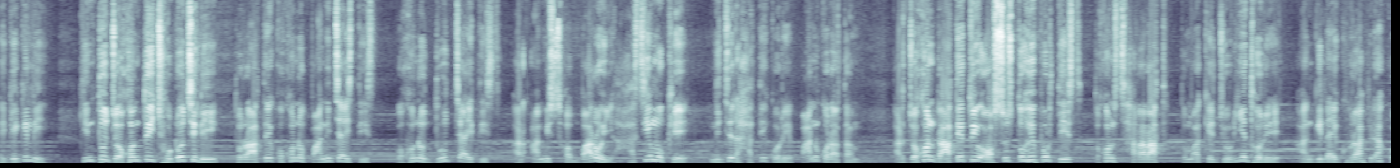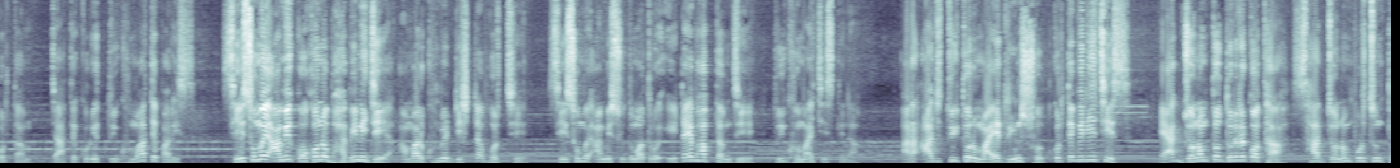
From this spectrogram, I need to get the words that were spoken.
রেগে গেলি? কিন্তু যখন তুই ছোট ছিলি, তো রাতে কখনো পানি চাইতিস, কখনো দুধ চাইতিস, আর আমি সব বারই হাসি মুখে নিজের হাতে করে পান করাতাম। আর যখন রাতে তুই অসুস্থ হয়ে পড়তিস, তখন সারা রাত তোমাকে জড়িয়ে ধরে আঙ্গিনায় ঘোরাফেরা করতাম, যাতে করে তুই ঘুমাতে পারিস। সেই সময় আমি কখনো ভাবিনি যে আমার ঘুমের ডিস্টার্ব হচ্ছে। সেই সময় আমি শুধুমাত্র এটাই ভাবতাম যে তুই ঘুমাইছিস কিনা। আর আজ তুই তোর মায়ের ঋণ শোধ করতে বেরিয়েছিস? এক জনম তো দূরের কথা, সাত জনম পর্যন্ত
